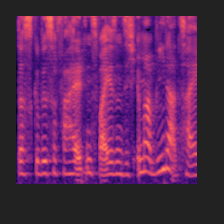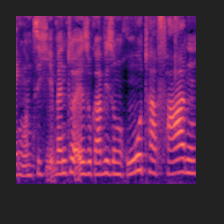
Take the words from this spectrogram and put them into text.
dass gewisse Verhaltensweisen sich immer wieder zeigen und sich eventuell sogar wie so ein roter Faden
